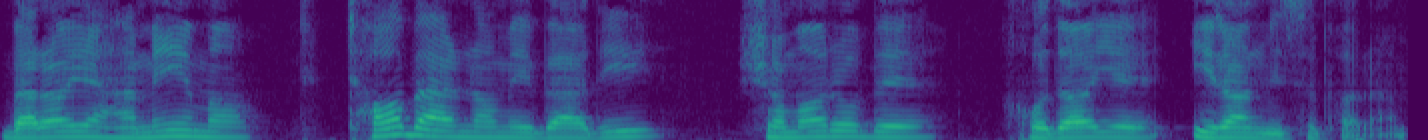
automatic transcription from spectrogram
برای همه ما. تا برنامه بعدی شما رو به خدای ایران می سپارم.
